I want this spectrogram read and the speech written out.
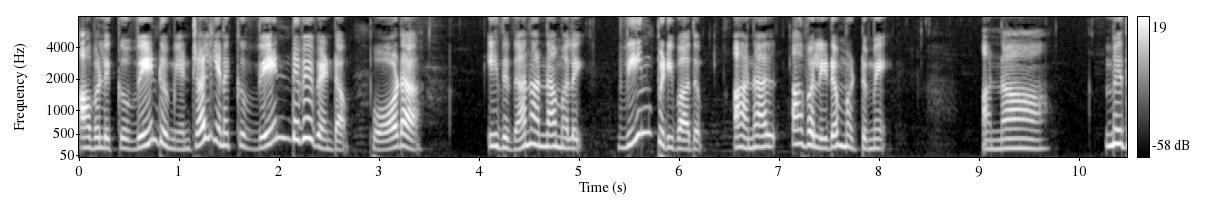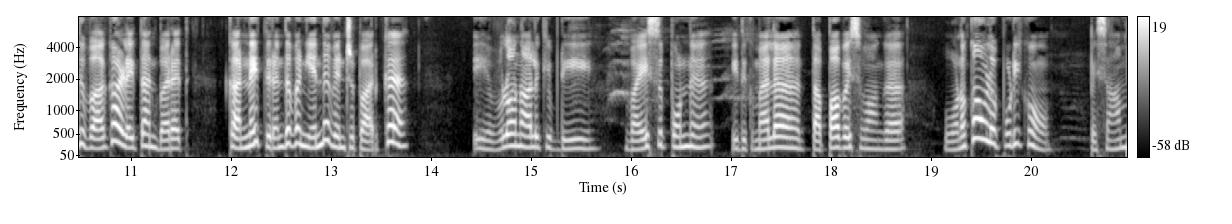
அவளுக்கு வேண்டும் என்றால் எனக்கு வேண்டவே வேண்டாம். போடா. இதுதான் அண்ணாமலை. வீண் பிடிவாதம். ஆனால் அவளிடம் மட்டுமே அண்ணா மெதுவாக அழைத்தான் பரத். கண்ணை திறந்தவன் என்னவென்று பார்க்க எவ்வளோ நாளுக்கு இப்படி? வயசு பொண்ணு. இதுக்கு மேல தப்பா பேசுவாங்க. உனக்கும் அவளை பிடிக்கும். பேசாம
